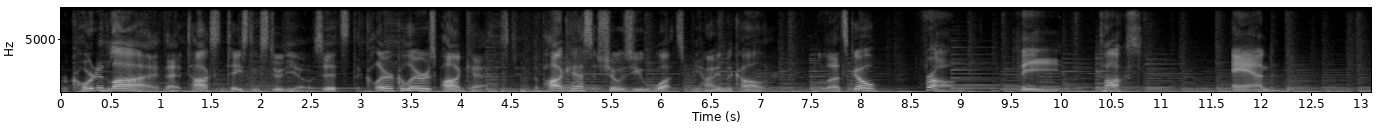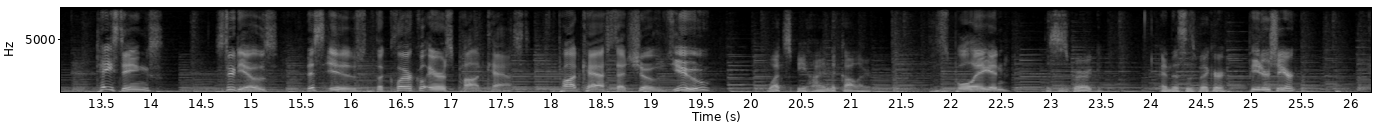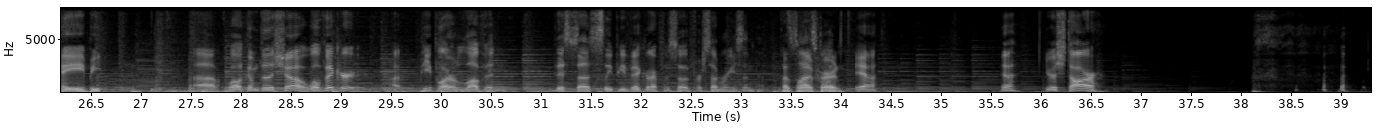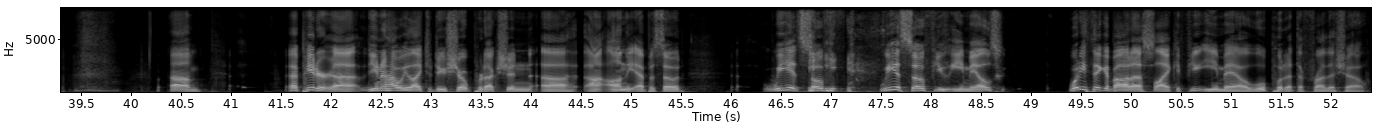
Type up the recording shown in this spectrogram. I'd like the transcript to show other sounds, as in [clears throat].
Recorded live at Talks and Tasting Studios, it's the Clerical Errors Podcast, the podcast that shows you what's behind the collar. Let's go. from the Talks and Tastings Studios. This is the Clerical Errors Podcast, the podcast that shows you. What's behind the collar? This is Bullhagen. This is Berg. And this is Vicar. Peter's here. Hey, Pete. Uh, welcome to the show. Well, Vicar, uh, people are loving this uh, Sleepy Vicar episode for some reason. That's what I've heard. one. Yeah. Yeah, you're a star. [laughs] um, uh, Peter, uh, you know how we like to do show production uh, on on the episode. We get so [laughs] f- we get so few emails. What do you think about us? Like, if you email, we'll put it at the front of the show,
